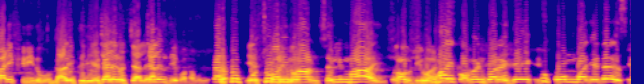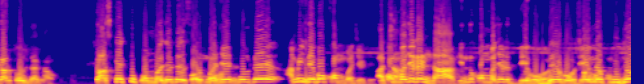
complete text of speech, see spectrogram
গাড়ি ফ্রি দেবো। গাড়ি ফ্রি এটাই তো চ্যালেঞ্জ চ্যালেঞ্জ দিয়ে কথা বলব। তার খুব প্রচুর ডিমান্ড সেলিম ভাই সব demand, কমেন্ট করে যে একটু কম বাজেটে স্করপিও। দেখাও। তো আজকে একটু কম বাজেটে কম বাজেট বলতে আমি দেবো কম বাজেটে আচ্ছা। কম বাজেটের না কিন্তু কম বাজেটে দেবো। দেবো। সামনে পুজো।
